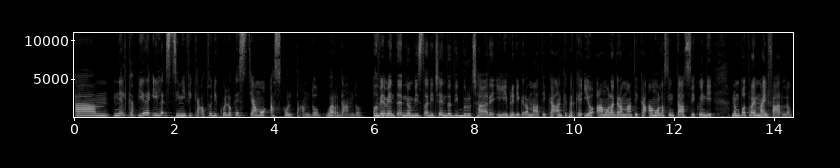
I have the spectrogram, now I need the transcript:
um, nel capire il significato di quello che stiamo ascoltando, guardando. Ovviamente non vi sto dicendo di bruciare i libri di grammatica, anche perché io amo la grammatica, amo la sintassi, quindi non potrei mai farlo.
